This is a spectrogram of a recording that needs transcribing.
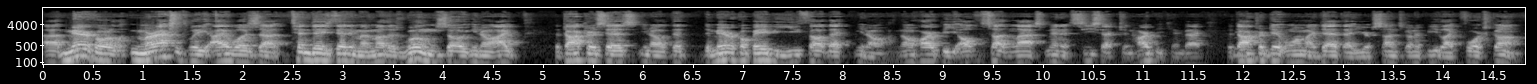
uh, miracle, miraculously, I was uh, 10 days dead in my mother's womb. So, you know, I, the doctor says, you know, that the miracle baby, you thought that, you know, no heartbeat, all of a sudden last minute C-section heartbeat came back. The doctor did warn my dad that your son's going to be like Forrest Gump.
